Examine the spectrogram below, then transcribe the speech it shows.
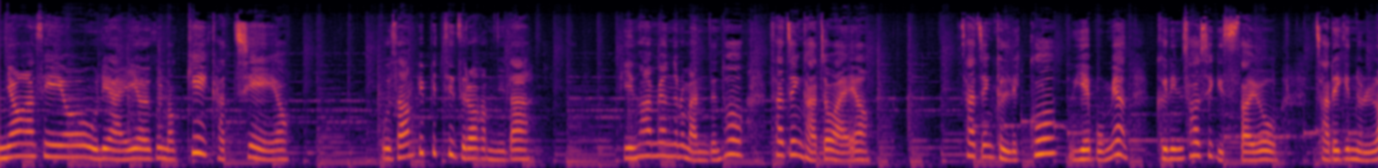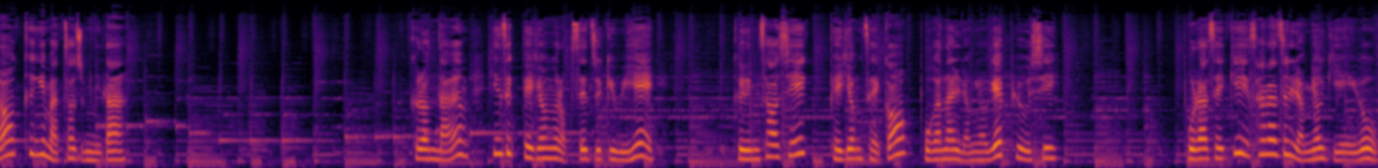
안녕하세요. 우리 아이 얼굴 넣기 같이 해요. 우선 PPT 들어갑니다. 빈 화면으로 만든 후 사진 가져와요. 사진 클릭 후 위에 보면 그림 서식 있어요. 자르기 눌러 크기 맞춰줍니다. 그런 다음 흰색 배경을 없애주기 위해 그림 서식, 배경 제거, 보관할 영역의 표시. 보라색이 사라질 영역이에요.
